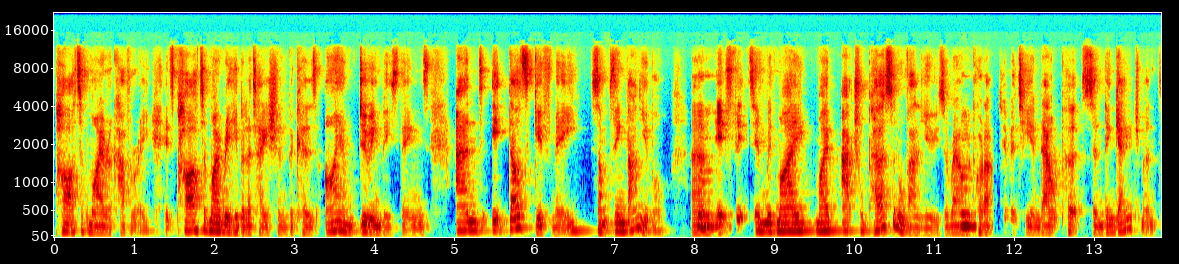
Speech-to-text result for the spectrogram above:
part of my recovery. It's part of my rehabilitation because I am doing these things and it does give me something valuable. Um, mm. It fits in with my my actual personal values around mm. productivity and outputs and engagement.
